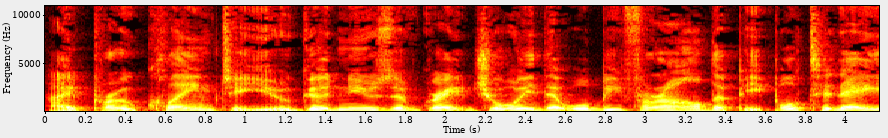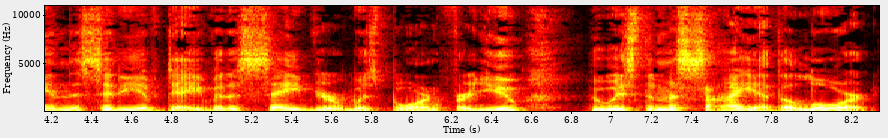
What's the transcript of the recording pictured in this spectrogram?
I proclaim to you good news of great joy that will be for all the people. Today in the city of David a Savior was born for you, who is the Messiah, the Lord.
